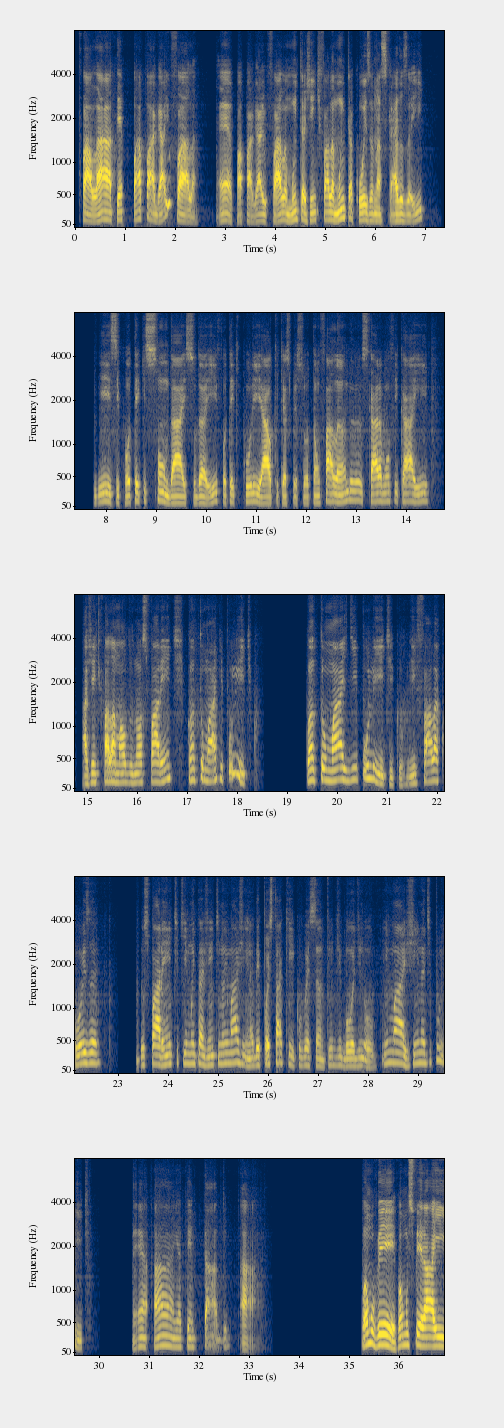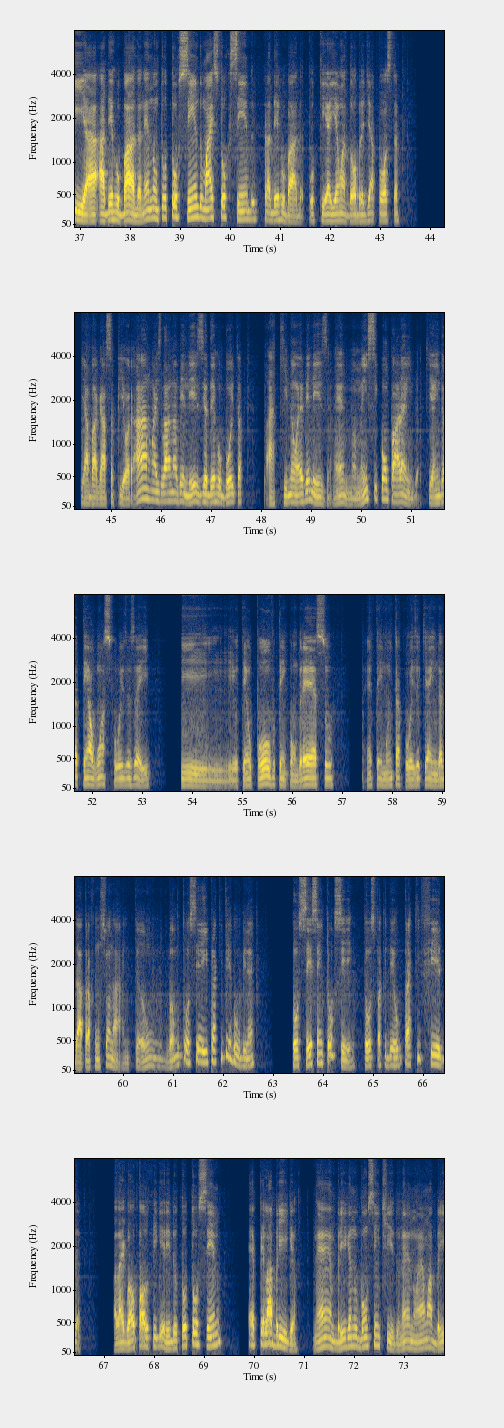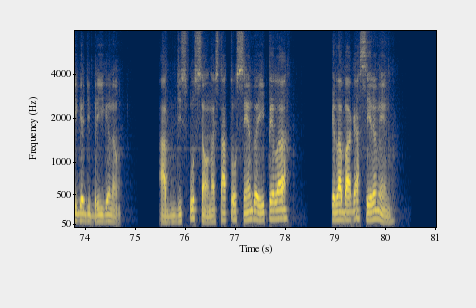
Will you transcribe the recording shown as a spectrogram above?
falar, até papagaio fala. É, papagaio fala, muita gente fala muita coisa nas casas aí. E se for ter que sondar isso daí, for ter que curiar o que, que as pessoas estão falando, os caras vão ficar aí. A gente fala mal dos nossos parentes, quanto mais de político. Quanto mais de político. E fala coisa dos parentes que muita gente não imagina. Depois está aqui conversando tudo de boa de novo. Imagina de político. Né? Ai, atentado. Ah. Vamos ver, vamos esperar aí a, a derrubada, né? Não estou torcendo, mas torcendo para derrubada, porque aí é uma dobra de aposta e a bagaça piora. Ah, mas lá na Venezia derrubou e tá. Aqui não é Venezia, né? Não, nem se compara ainda. Aqui ainda tem algumas coisas aí e eu tenho o povo, tem congresso, né? tem muita coisa que ainda dá para funcionar. Então, vamos torcer aí para que derrube, né? Torcer sem torcer. Torço para que derrube, para que feda. Falar igual o Paulo Figueiredo. Eu tô torcendo é pela briga, né? Briga no bom sentido, né? Não é uma briga de briga, não. A discussão. Nós está torcendo aí pela, pela bagaceira mesmo.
